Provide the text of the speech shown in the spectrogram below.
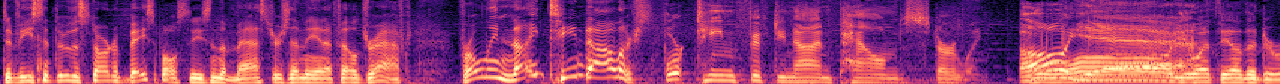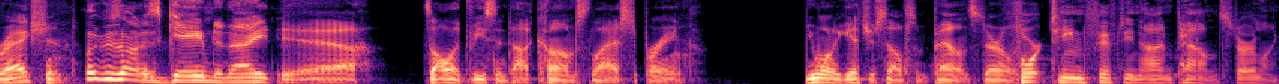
to vsin through the start of baseball season, the Masters, and the NFL draft for only $19. 1459 pound sterling. Oh, oh yeah. you went the other direction. Look who's on his game tonight. Yeah. It's all at vsin.com slash spring. You want to get yourself some pounds sterling. 1459 pound sterling.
